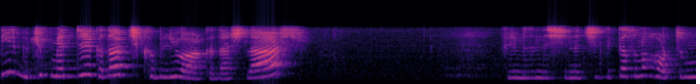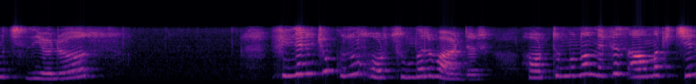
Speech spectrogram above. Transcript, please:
bir buçuk metreye kadar çıkabiliyor arkadaşlar. Filimizin dişini çizdikten sonra hortumunu çiziyoruz. Hortumları vardır. Hortumunu nefes almak için,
